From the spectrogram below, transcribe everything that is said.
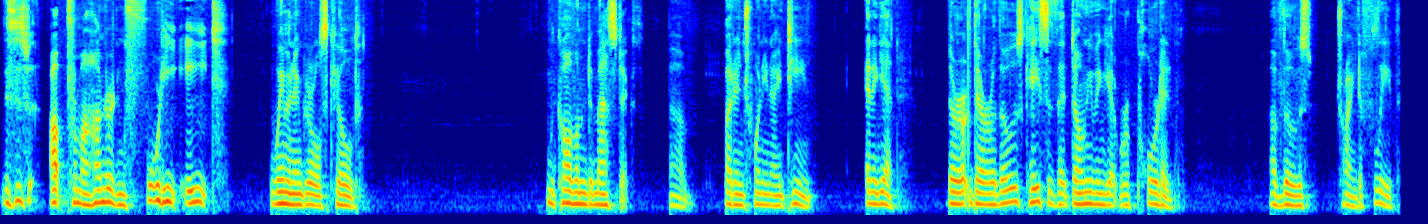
This is up from 148 women and girls killed. We call them domestics, uh, but in 2019. And again, there, there are those cases that don't even get reported of those trying to flee.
